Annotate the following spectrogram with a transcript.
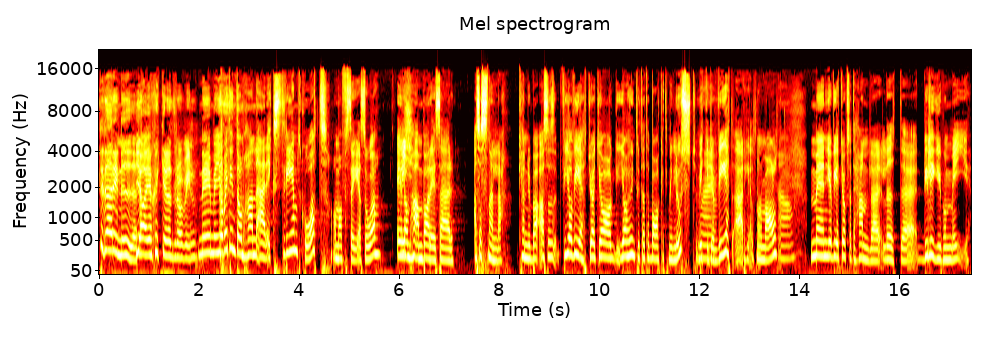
Det där är ni. Ja, jag skickade till Robin. Nej men jag vet inte om han är extremt kåt, om man får säga så. Eller om han bara är så här, alltså snälla, kan du bara, alltså, för jag vet ju att jag, jag har inte hittat tillbaka till min lust, vilket Nej. jag vet är helt normalt. Ja. Men jag vet ju också att det handlar lite, det ligger ju på mig.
